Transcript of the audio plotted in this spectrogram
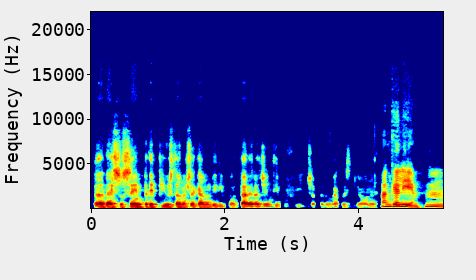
però adesso sempre più stanno cercando di riportare la gente in ufficio per una questione. Anche lì. Mm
